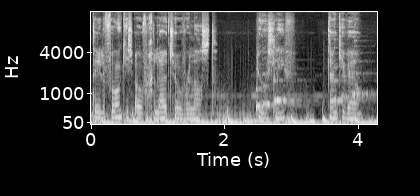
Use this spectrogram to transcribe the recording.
telefoontjes over geluidsoverlast. Doe eens lief. Dankjewel.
